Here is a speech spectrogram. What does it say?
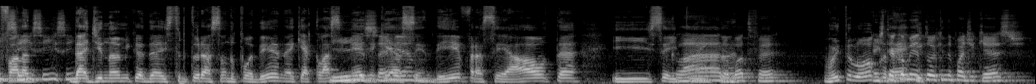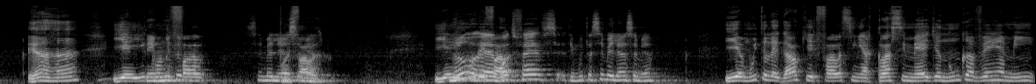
sim, fala sim, sim, da dinâmica da estruturação do poder, né? Que a classe isso, média é quer mesmo. ascender para ser alta e isso aí. Claro, bota fé. Muito louco, né? A gente né? até comentou e... aqui no podcast. Aham. Uhum. E aí Tem quando fala. Semelhança mesmo. E aí, Não, é, fala... bota fé, tem muita semelhança mesmo. E é muito legal que ele fala assim, a classe média nunca vem a mim.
